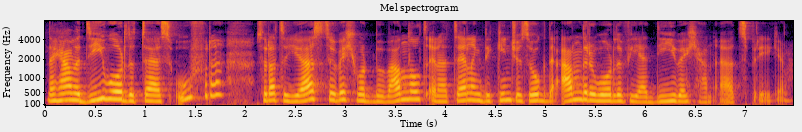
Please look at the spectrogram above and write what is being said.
dan gaan we die woorden thuis oefenen, zodat de juiste weg wordt bewandeld en uiteindelijk de kindjes ook de andere woorden via die weg gaan uitspreken.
